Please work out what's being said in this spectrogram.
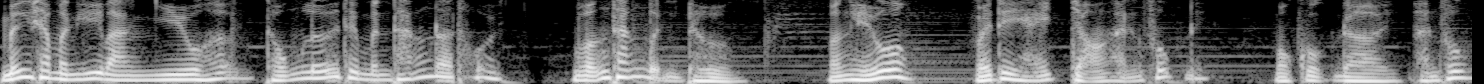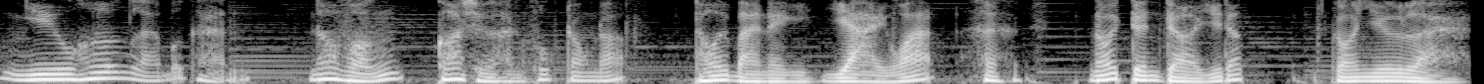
Miễn sao mình ghi bàn nhiều hơn, thủng lưới thì mình thắng đó thôi. Vẫn thắng bình thường. Bạn hiểu không? Vậy thì hãy chọn hạnh phúc đi một cuộc đời hạnh phúc nhiều hơn là bất hạnh. Nó vẫn có sự hạnh phúc trong đó. Thôi, bài này dài quá. Nói trên trời dưới đất. Coi như là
